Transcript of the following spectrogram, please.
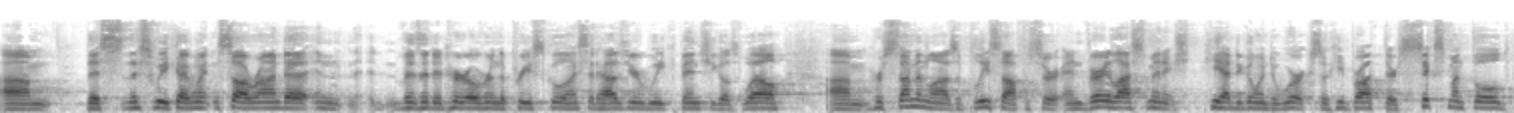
Um, this, this week I went and saw Rhonda and visited her over in the preschool. I said, How's your week been? She goes, Well, um, her son in law is a police officer, and very last minute he had to go into work. So he brought their six month old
